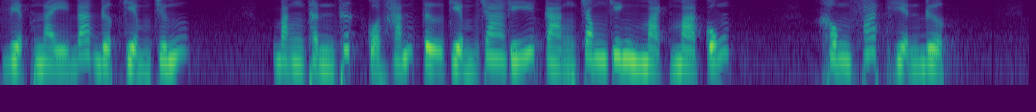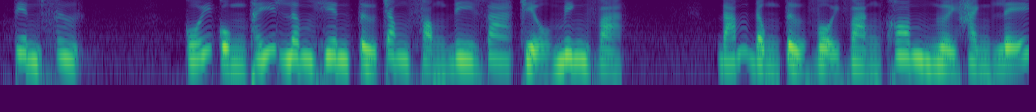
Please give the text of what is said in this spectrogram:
Việc này đã được kiểm chứng. Bằng thần thức của hắn tự kiểm tra kỹ càng trong kinh mạch mà cũng không phát hiện được. Tiên sư. cuối cùng thấy Lâm Hiên từ trong phòng đi ra triệu minh và đám đồng tử vội vàng khom người hành lễ.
